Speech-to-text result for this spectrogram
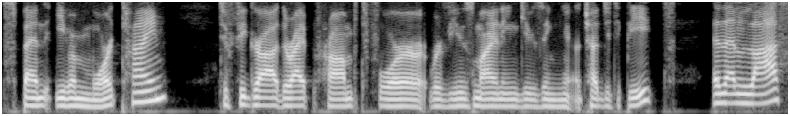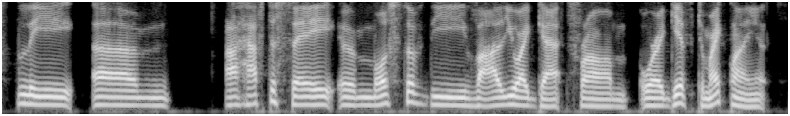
spend even more time to figure out the right prompt for reviews mining using ChatGPT. And then lastly, um, I have to say, uh, most of the value I get from or I give to my clients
